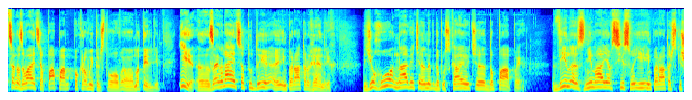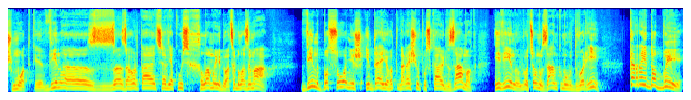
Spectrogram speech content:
Це називається папа покровительство в Матильді. І заявляється туди імператор Генріх. Його навіть не допускають до папи. Він е, знімає всі свої імператорські шмотки. Він е, загортається в якусь хламиду, а це була зима. Він босоніж іде, його нарешті впускають в замок, і він в цьому замковому дворі три доби.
